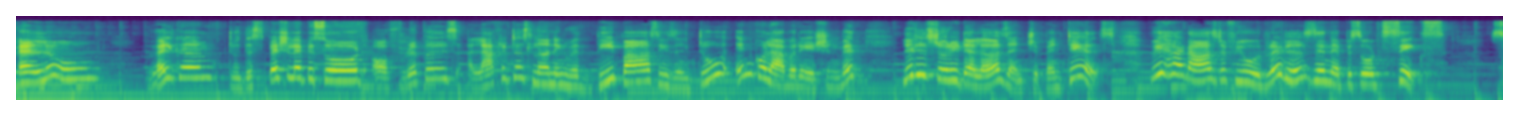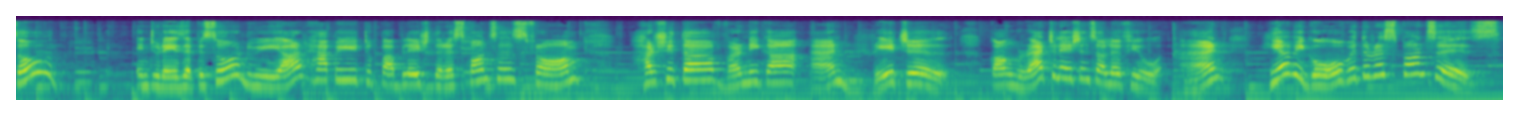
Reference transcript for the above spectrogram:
Hello, welcome to this special episode of Ripples Alacritus Learning with Deepa Season 2 in collaboration with Little Storytellers and Chip and Tales. We had asked a few riddles in episode 6. So, in today's episode, we are happy to publish the responses from Harshita, Varnika, and Rachel. Congratulations, all of you. And here we go with the responses.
